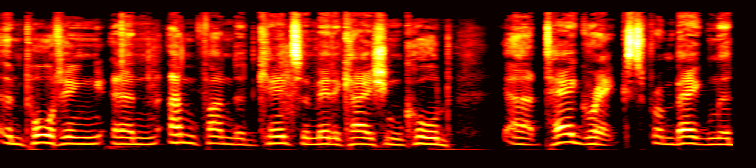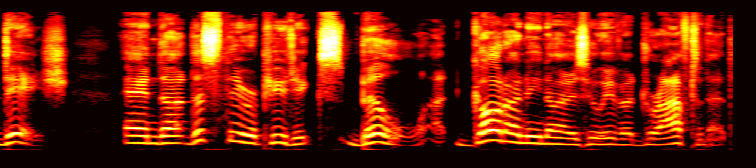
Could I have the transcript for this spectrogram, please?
importing an unfunded cancer medication called uh, Tagrix from Bangladesh. And uh, this therapeutics bill, God only knows whoever drafted it,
